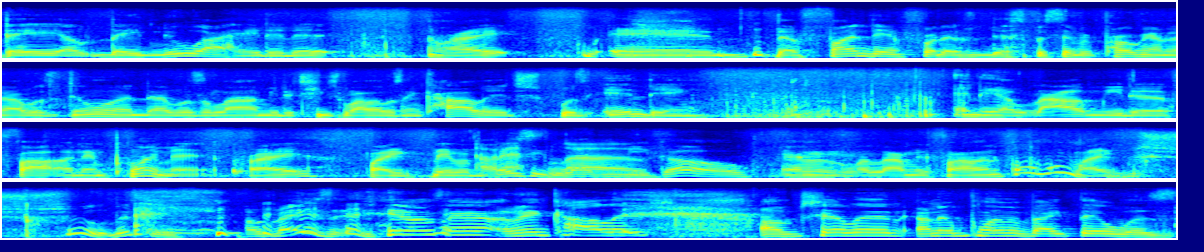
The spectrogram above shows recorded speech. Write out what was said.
they they knew I hated it, right? And the funding for the, the specific program that I was doing that was allowing me to teach while I was in college was ending. And they allowed me to file unemployment, right? Like they were Oh, basically letting me go and allow me to file unemployment. I'm like, shoot, this is amazing. you know what I'm saying? I'm in college, I'm chilling. Unemployment back then was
